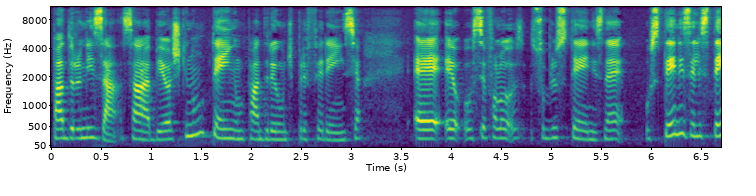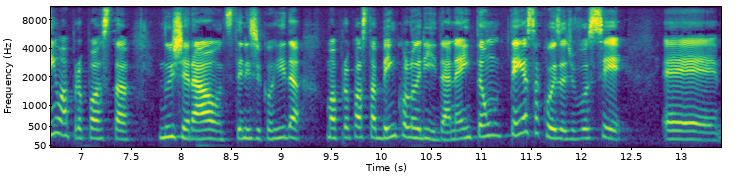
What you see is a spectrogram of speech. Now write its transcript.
padronizar, sabe? Eu acho que não tem um padrão de preferência. É, eu, você falou sobre os tênis, né? Os tênis, eles têm uma proposta, no geral, os tênis de corrida, uma proposta bem colorida, né? Então, tem essa coisa de você é,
